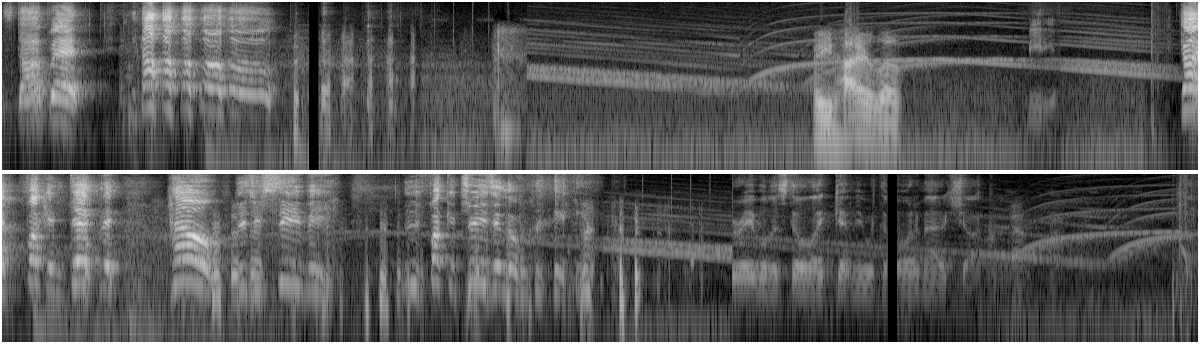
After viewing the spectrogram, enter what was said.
Stop it! No! Are you high or low? Medium. God fucking damn it! Did you see me? These fucking trees in the way. You were able to still like get me with the automatic shot. Fuck!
